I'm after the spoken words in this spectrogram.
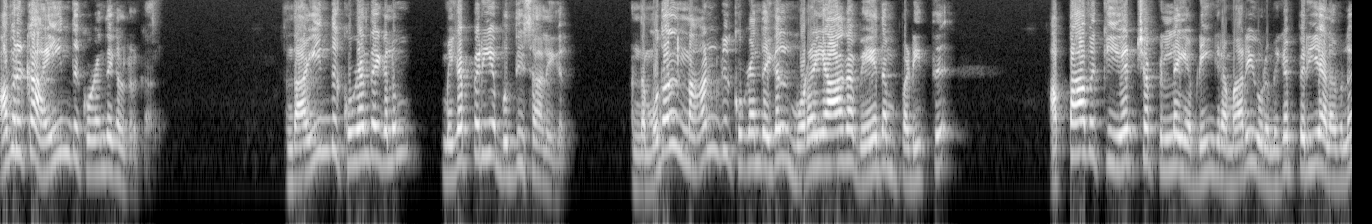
அவருக்கு ஐந்து குழந்தைகள் இருக்காங்க. அந்த ஐந்து குழந்தைகளும் மிகப்பெரிய புத்திசாலிகள். அந்த முதல் நான்கு குழந்தைகள் முறையாக வேதம் படித்து அப்பாவுக்கு ஏற்ற பிள்ளை அப்படிங்கிற மாதிரி ஒரு மிகப்பெரிய அளவுல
